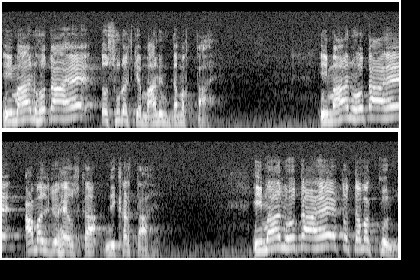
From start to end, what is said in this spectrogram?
ایمان ہوتا ہے تو سورج کے مانند دمکتا ہے۔ ایمان ہوتا ہے، عمل جو ہے اس کا نکھرتا ہے۔ ایمان ہوتا ہے تو توکل،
